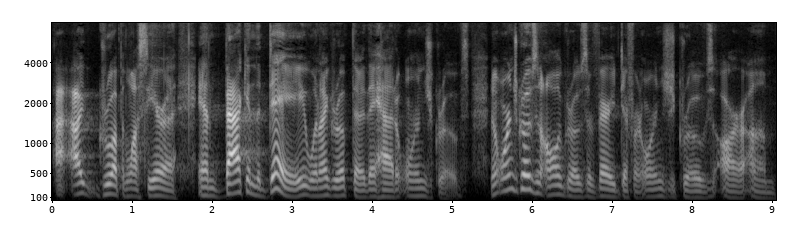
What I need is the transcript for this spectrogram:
I, grew up in La Sierra, and back in the day when I grew up there, they had orange groves. Now, orange groves and olive groves are very different. Orange groves are um,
